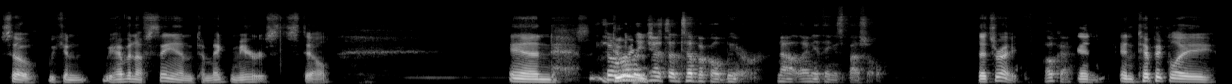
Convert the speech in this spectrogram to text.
So we can we have enough sand to make mirrors still and so doing, really just a typical mirror, not anything special. That's right. Okay. And and typically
